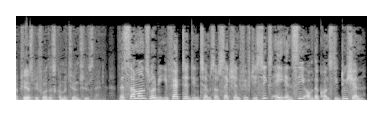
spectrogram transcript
appears before this committee on Tuesday? The summons will be effected in terms of Section 56A and C of the Constitution,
